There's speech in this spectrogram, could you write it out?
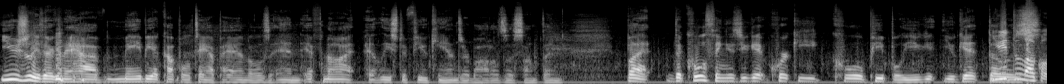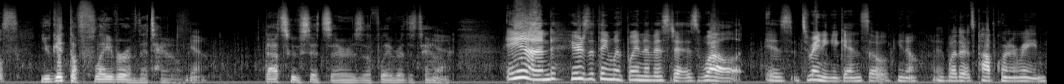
Usually they're going to have maybe a couple tap handles, and if not, at least a few cans or bottles of something. But the cool thing is you get quirky, cool people. You get you get those You get the locals. You get the flavor of the town. Yeah. That's who sits there is the flavor of the town. Yeah. And here's the thing with Buena Vista as well is it's raining again, so you know whether it's popcorn or rain,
